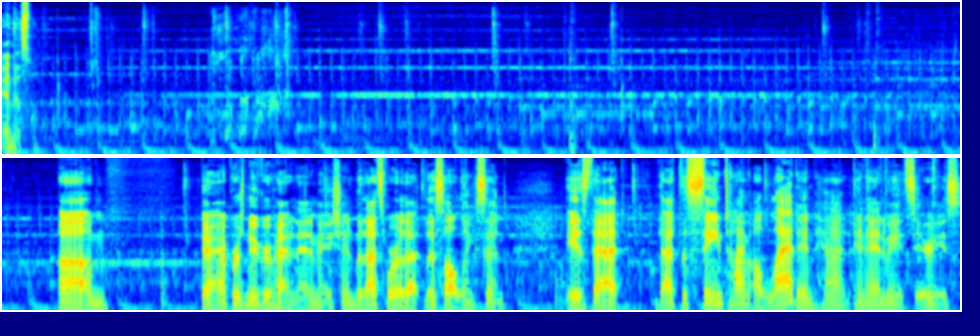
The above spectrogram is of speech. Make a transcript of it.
And this one. Um, yeah, Emperor's New Groove had an animation, but that's where that this all links in. Is that at the same time Aladdin had an animated series,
